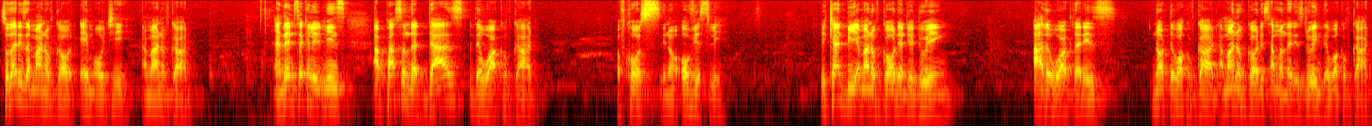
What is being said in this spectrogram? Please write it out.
So that is a man of God, M O G, a man of God. And then, secondly, it means a person that does the work of God. Of course, you know, obviously. You can't be a man of God and you're doing other work that is not the work of God. A man of God is someone that is doing the work of God.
